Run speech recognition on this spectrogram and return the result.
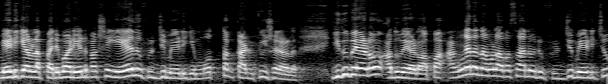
മേടിക്കാനുള്ള പരിപാടിയാണ്. പക്ഷേ ഏത് ഫ്രിഡ്ജ് മേടിക്കും? മൊത്തം കൺഫ്യൂഷനാണ് ഇത് വേണോ? അത് വേണോ? അപ്പോൾ അങ്ങനെ നമ്മൾ അവസാനം ഒരു ഫ്രിഡ്ജ് മേടിച്ചു.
